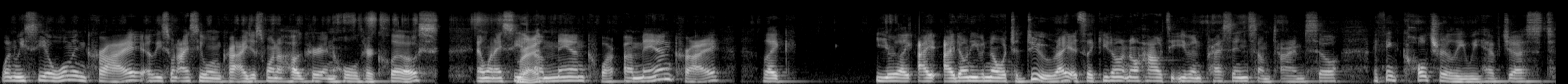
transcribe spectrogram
when we see a woman cry, at least when I see a woman cry, I just want to hug her and hold her close. And when I see right. a man a man cry, like you're like I, I don't even know what to do, right? It's like you don't know how to even press in sometimes. So I think culturally we have just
